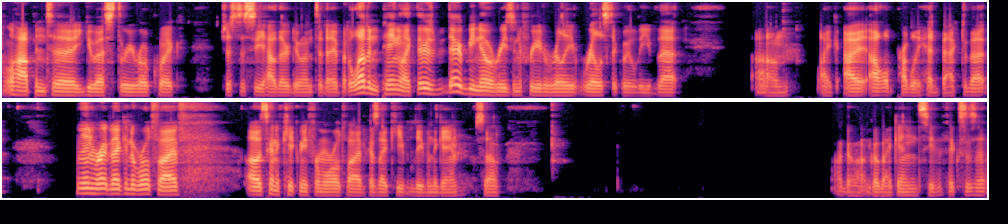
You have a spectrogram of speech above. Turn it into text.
we'll hop into US 3 real quick just to see how they're doing today. But 11 ping, like, there's there'd be no reason for you to really realistically leave that. Um, like, I, I'll probably head back to that. And then right back into World 5. Oh, it's going to kick me from World 5 because I keep leaving the game, so... I'll go, I'll go back in and see if it fixes it.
